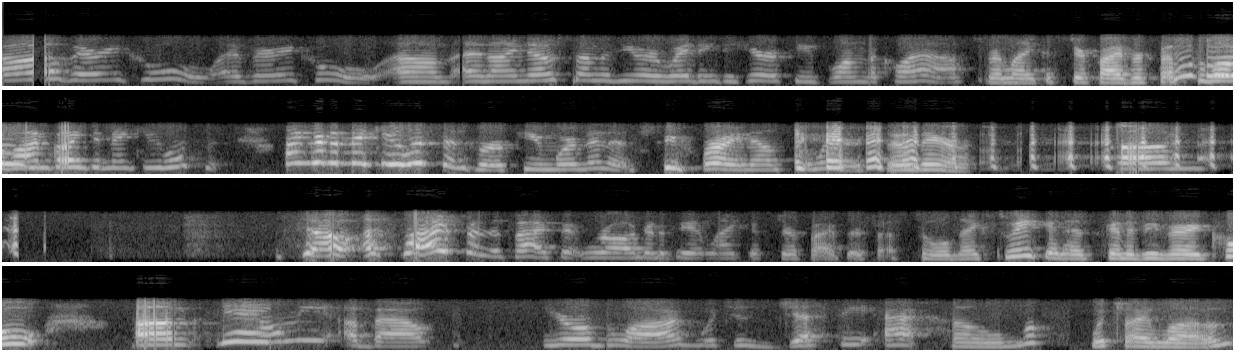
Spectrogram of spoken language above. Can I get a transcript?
Oh, very cool. Uh, very cool. Um, and I know some of you are waiting to hear if you've won the class for Lancaster Fiber Festival. Mm-hmm. I'm going to make you listen. I'm going to make you listen for a few more minutes before I announce the winner. So there. Um, so aside from the fact that we're all going to be at Lancaster Fiber Festival next week, and it's going to be very cool, um, tell me about your blog, which is Jessie at Home, which I love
